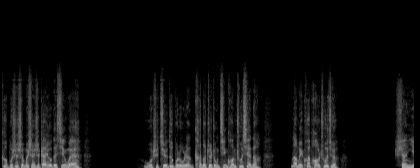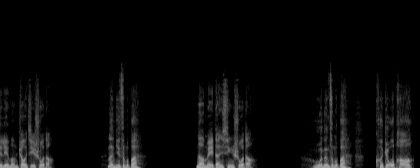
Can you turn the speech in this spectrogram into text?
可不是什么绅士该有的行为。”我是绝对不容忍看到这种情况出现的，娜美，快跑出去！山野连忙着急说道：“那你怎么办？”娜美担心说道：“我能怎么办？快给我跑！”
